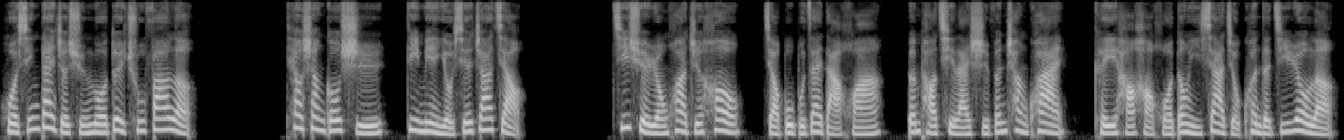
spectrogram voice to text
火星带着巡逻队出发了。跳上沟时，地面有些扎脚，积雪融化之后，脚步不再打滑，奔跑起来十分畅快，可以好好活动一下久困的肌肉了。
